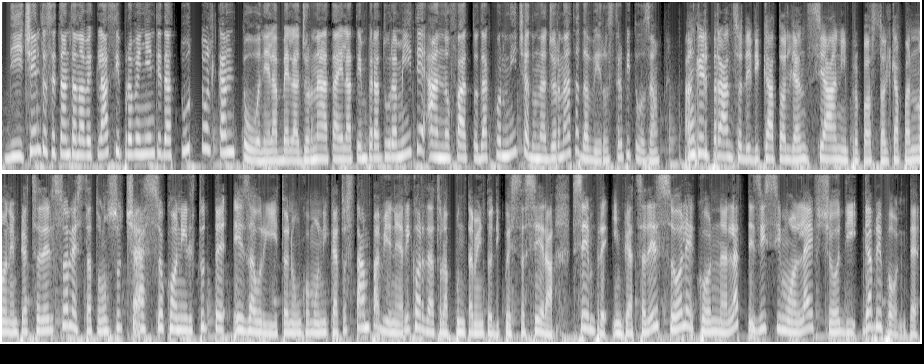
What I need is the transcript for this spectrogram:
di 179 classi provenienti da tutto il cantone. La bella giornata e la temperatura mite hanno fatto da cornice ad una giornata davvero strepitosa. Anche il pranzo dedicato agli anziani proposto al capannone in Piazza del Sole è stato un successo con il tutto esaurito. In un comunicato stampa viene ricordato l'appuntamento di questa sera, sempre in Piazza del Sole, con l'attesissimo live show di Gabri Ponte.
